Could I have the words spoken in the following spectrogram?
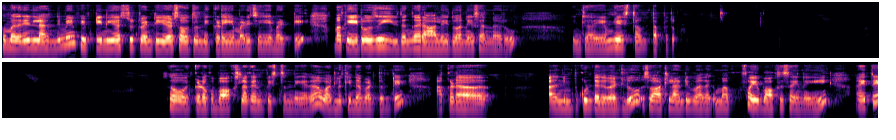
మా మదర్ ఇన్లా అంది మేము fifteen years to twenty years అవుతుంది ఇక్కడ ఈ మడి చేయబట్టి. మాకు ఏ రోజు ఈ విధంగా రాలేదు అనేసి అన్నారు. ఇంకా ఏం చేస్తాం? తప్పదు. సో ఇక్కడ ఒక బాక్స్ లాగా కనిపిస్తుంది కదా వడ్లు కింద పడుతుంటే అక్కడ అది నింపుకుంటుంది వడ్లు. సో అట్లాంటివి మా దగ్గర మాకు ఫైవ్ బాక్సెస్ అయినాయి. అయితే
